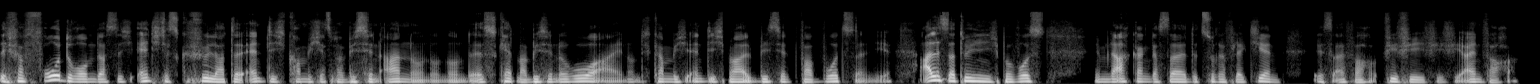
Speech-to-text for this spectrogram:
ich war froh drum, dass ich endlich das Gefühl hatte, endlich komme ich jetzt mal ein bisschen an und, und, und es kehrt mal ein bisschen Ruhe ein und ich kann mich endlich mal ein bisschen verwurzeln hier. Alles natürlich nicht bewusst. Im Nachgang das da zu reflektieren, ist einfach viel, viel, viel, viel einfacher.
